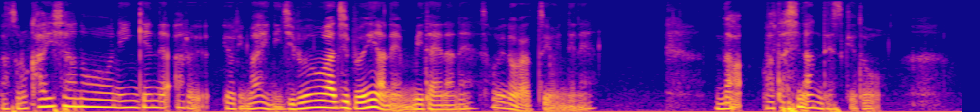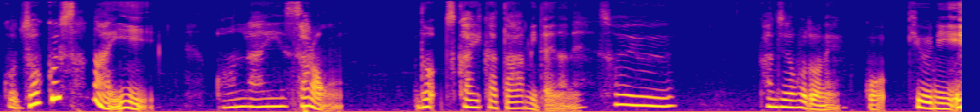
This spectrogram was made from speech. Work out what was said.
まあ、その会社の人間であるより前に自分は自分やねんみたいなねそういうのが強いんでね。な私なんですけどこう属さないオンラインサロンの使い方みたいなねそういう感じのことをねこう急に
